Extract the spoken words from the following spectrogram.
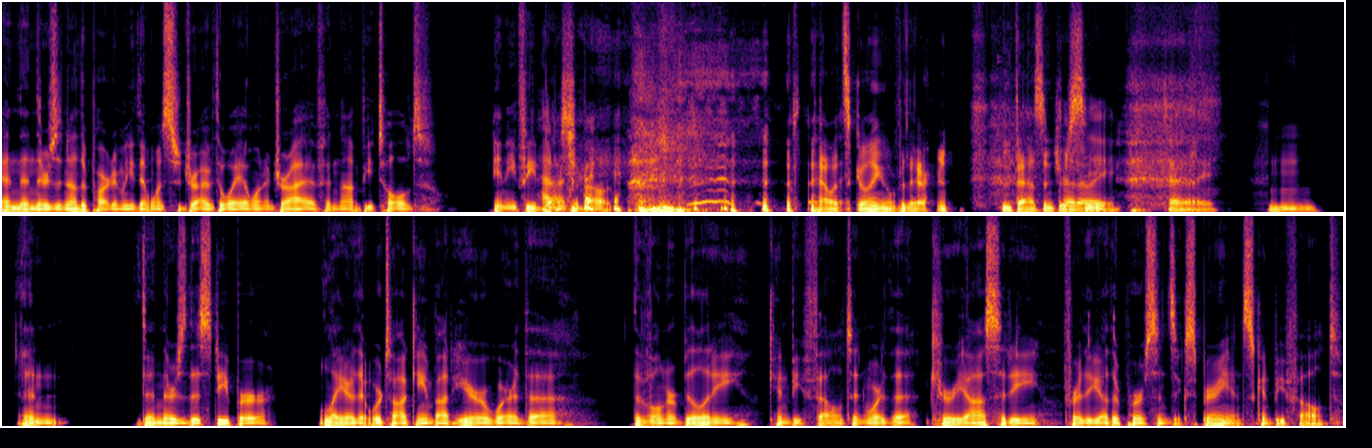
And then there's another part of me that wants to drive the way I want to drive and not be told any feedback about how it's going over there in passenger totally, seat. Totally. Mm. And then there's this deeper layer that we're talking about here where the the vulnerability can be felt and where the curiosity for the other person's experience can be felt.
